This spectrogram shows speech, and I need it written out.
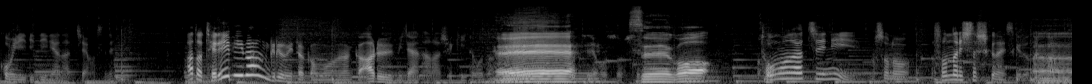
コミュニティにはなっちゃいますね。あとテレビ番組とかもなんかあるみたいな話を聞いたことある。へー。こっちで放送してる。すご友達にそのそんなに親しくないですけど、なんか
